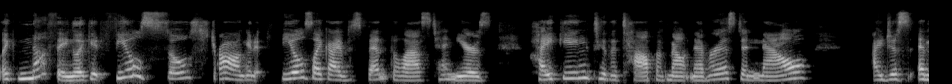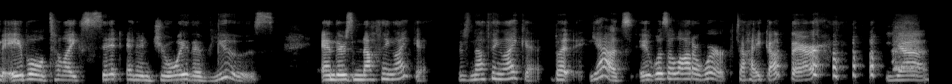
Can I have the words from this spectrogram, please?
like nothing like it feels so strong and it feels like i've spent the last 10 years hiking to the top of mount everest and now i just am able to like sit and enjoy the views and there's nothing like it. There's nothing like it. But yeah it's it was a lot of work to hike up there. Yeah.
